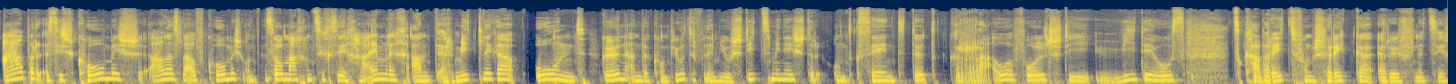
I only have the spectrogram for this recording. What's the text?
Aber es ist komisch, alles läuft komisch und so machen sie sich heimlich an die Ermittlungen und gehen an den Computer von dem Justizminister und sehen dort grauenvollste Videos. Das Kabarett vom Schrecken eröffnet sich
